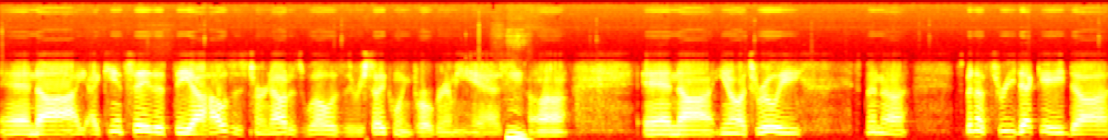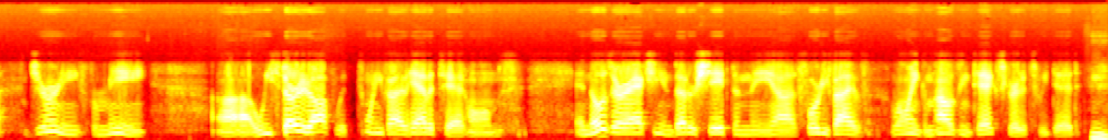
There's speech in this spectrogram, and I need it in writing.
And uh, I, I can't say that the uh, houses turned out as well as the recycling program he has. Hmm. Uh, and uh, you know it's really it's been a it's been a three decade uh, journey for me. Uh, we started off with 25 habitat homes, and those are actually in better shape than the uh, 45 low income housing tax credits we did. Hmm.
